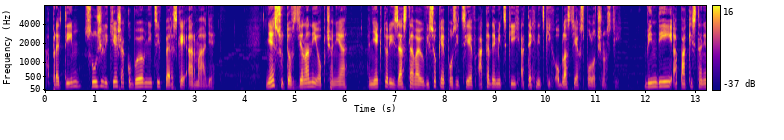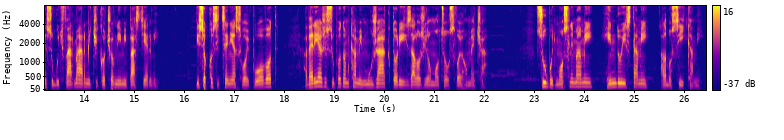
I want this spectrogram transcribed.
A predtým slúžili tiež ako bojovníci v perskej armáde. Dnes sú to vzdelaní občania a niektorí zastávajú vysoké pozície v akademických a technických oblastiach spoločnosti. V Indii a Pakistane sú buď farmármi či kočovnými pastiermi. Vysoko si cenia svoj pôvod a veria, že sú potomkami muža, ktorý ich založil mocou svojho meča. Sú buď moslimami, hinduistami alebo síkami.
